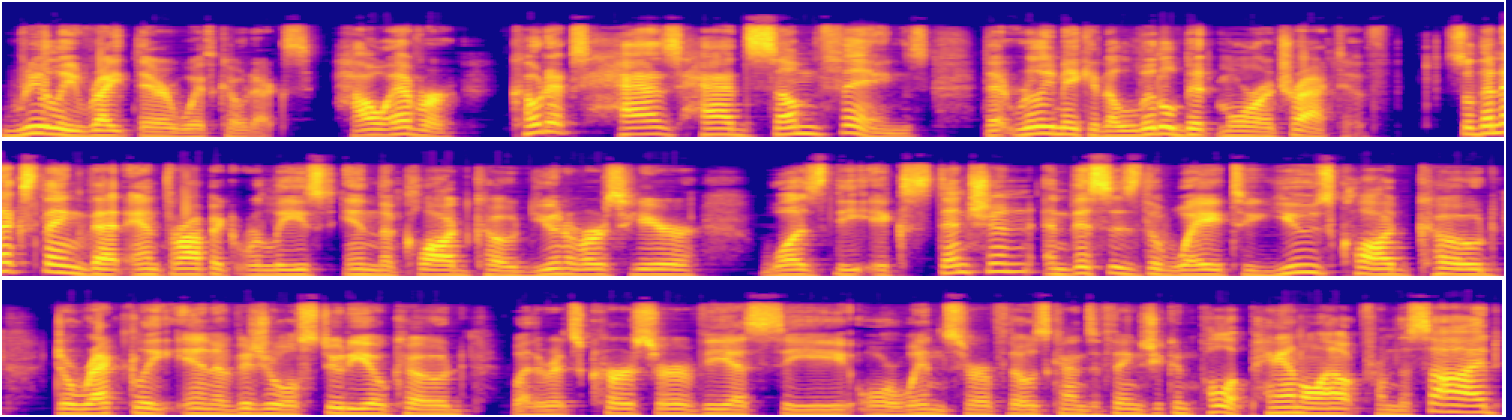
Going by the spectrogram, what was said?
really right there with Codex. However, Codex has had some things that really make it a little bit more attractive. So the next thing that Anthropic released in the Claude Code universe here was the extension, and this is the way to use Claude Code directly in a Visual Studio Code, whether it's Cursor, VSC, or Windsurf, those kinds of things. You can pull a panel out from the side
